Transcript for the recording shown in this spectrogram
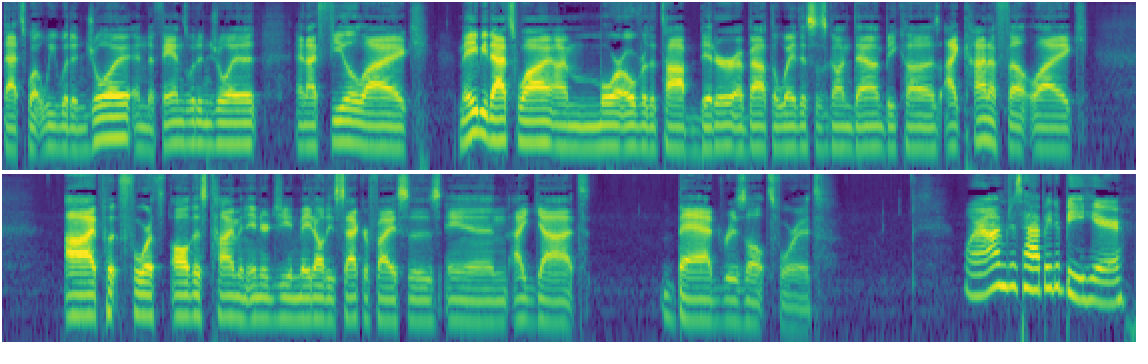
that's what we would enjoy and the fans would enjoy it. And I feel like maybe that's why I'm more over the top bitter about the way this has gone down because I kind of felt like I put forth all this time and energy and made all these sacrifices, and I got bad results for it. Well, I'm just happy to be here.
